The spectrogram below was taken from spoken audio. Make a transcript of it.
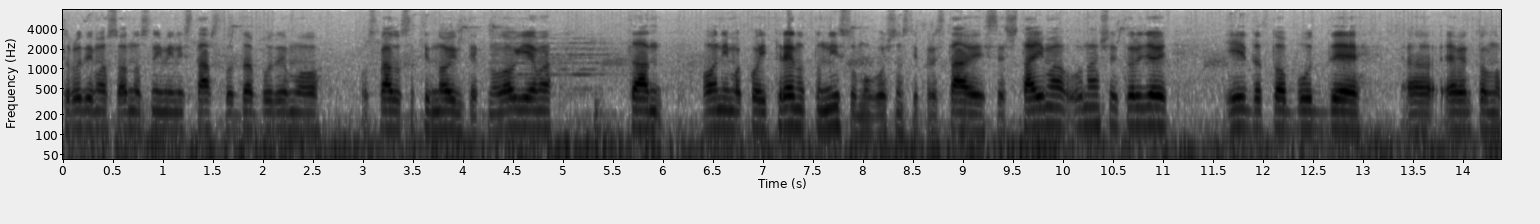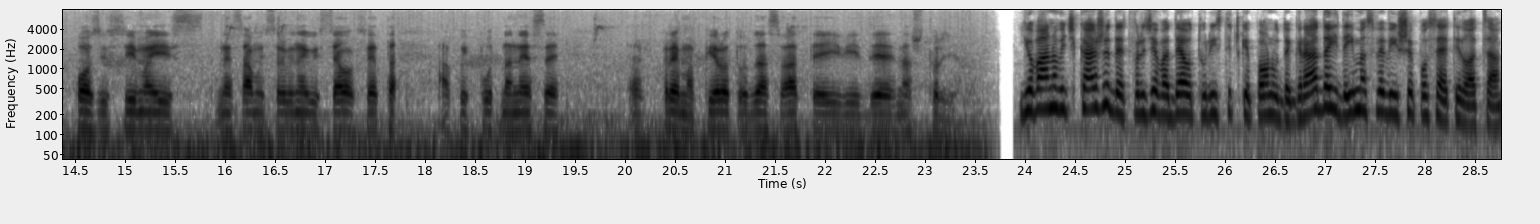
trudimo se, odnosno i ministarstvo, da budemo u skladu sa tim novim tehnologijama, da onima koji trenutno nisu u mogućnosti predstaviti se šta ima u našoj tvrđavi i da to bude e, eventualno poziv svima iz, ne samo iz Srbije nego iz celog sveta ako ih put nanese e, prema Pirotu da svrate i vide našu tvrđavu. Jovanović kaže da je tvrđava deo turističke ponude grada i da ima sve više posetilaca.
